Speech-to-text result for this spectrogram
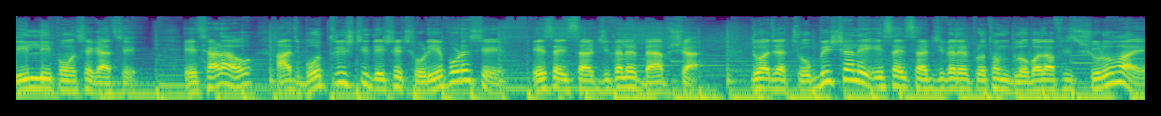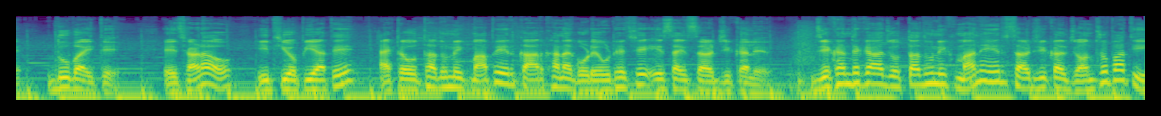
দিল্লি পৌঁছে গেছে। এছাড়াও আজ বত্রিশটি দেশে ছড়িয়ে পড়েছে এসআই সার্জিক্যালের ব্যবসা। দু হাজার চব্বিশ সালে এসআই সার্জিক্যালের প্রথম গ্লোবাল অফিস শুরু হয় দুবাইতে। এছাড়াও ইথিওপিয়াতে একটা অত্যাধুনিক মাপের কারখানা গড়ে উঠেছে এসআই সার্জিক্যালের। যেখান থেকে আজ অত্যাধুনিক মানের সার্জিক্যাল যন্ত্রপাতি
